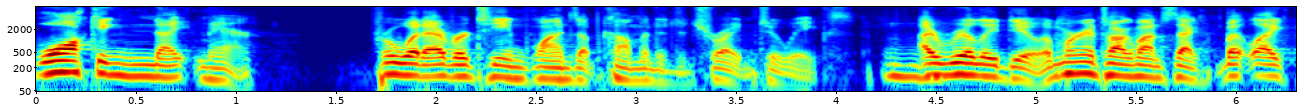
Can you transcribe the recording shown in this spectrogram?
walking nightmare for whatever team winds up coming to Detroit in two weeks. Mm-hmm. I really do. And we're going to talk about it in a second. But like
